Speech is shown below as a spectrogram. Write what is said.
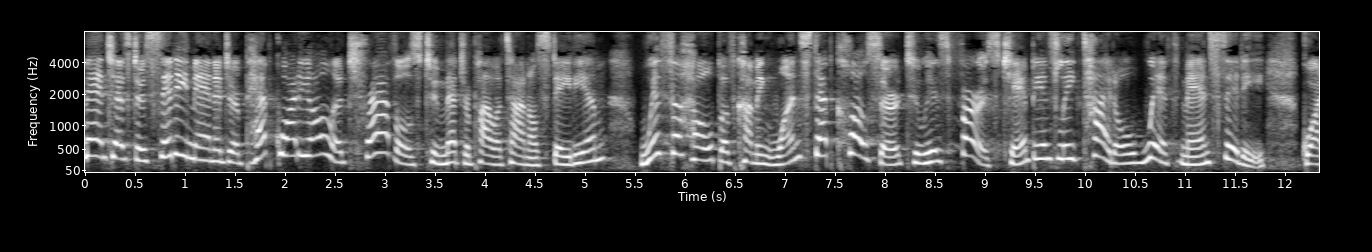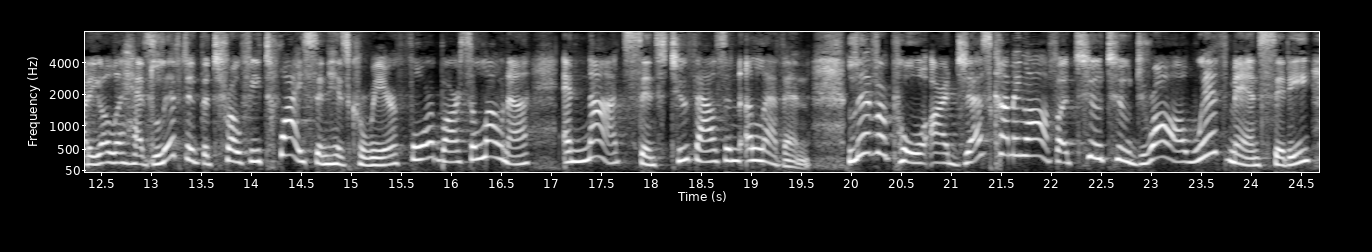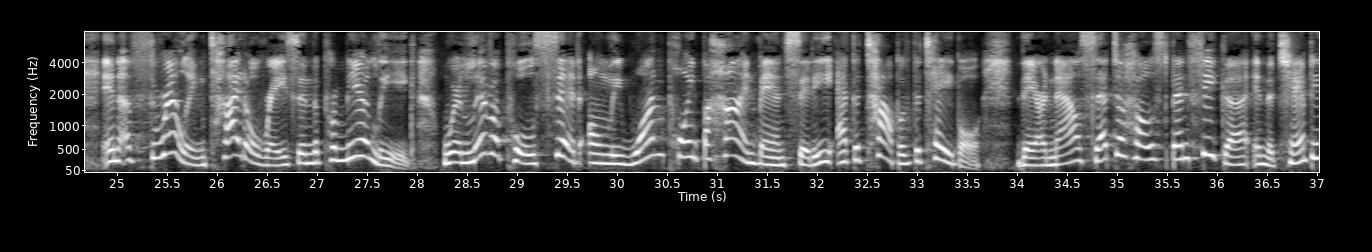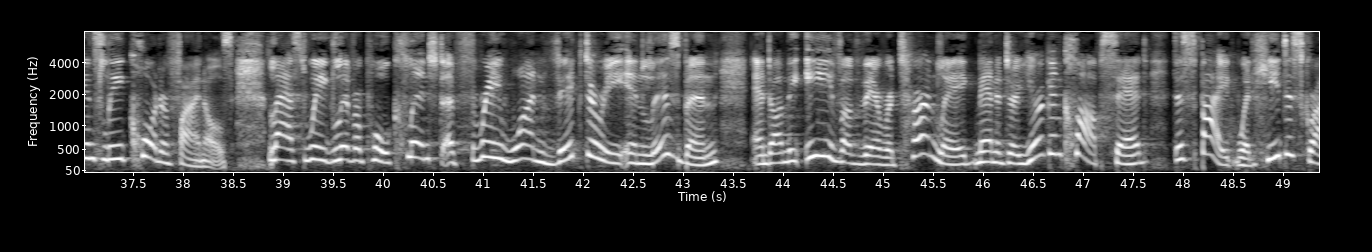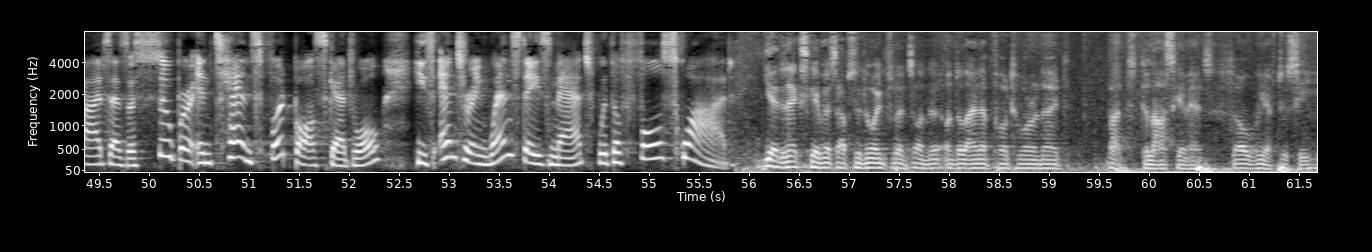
Manchester City manager Pep Guardiola travels to Metropolitano Stadium with the hope of coming one step closer to his first Champions League title with Man City. Guardiola has lifted the trophy twice in his career for Barcelona and not since 2011. Liverpool are just coming off a 2-2 draw with Man City in a thrilling title race in the Premier League, where Liverpool sit only one point behind Man City at the top of the table. They are now set to host Benfica in the Champions League quarterfinals. Last week, Liverpool clinched a 3-1 victory in Lisbon, and on the eve of their return leg, manager Jurgen Klopp said, despite what he describes as a super intense football schedule, he's entering Wednesday's match with a full squad. Yeah, the next game has absolutely no influence on the on the lineup for tomorrow night, but the last game has. So we have to see.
